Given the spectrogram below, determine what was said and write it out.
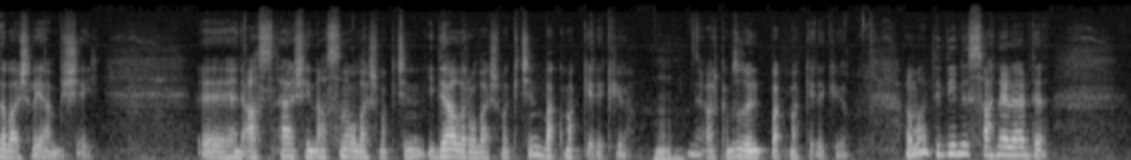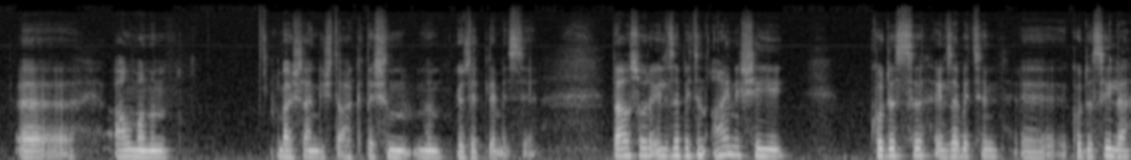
da başlayan bir şey. Ee, yani as, her şeyin aslına ulaşmak için, idealara ulaşmak için bakmak gerekiyor. Hmm. Arkamıza dönüp bakmak gerekiyor. Ama dediğiniz sahnelerde e, Alman'ın başlangıçta arkadaşının gözetlemesi, daha sonra Elizabeth'in aynı şeyi kocası Elizabeth'in e, kocasıyla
